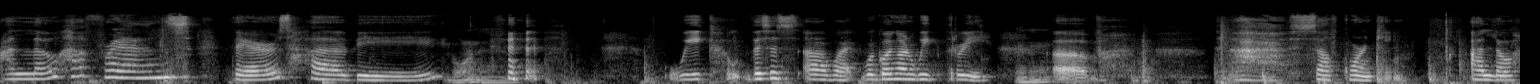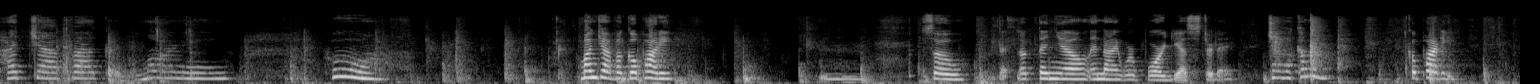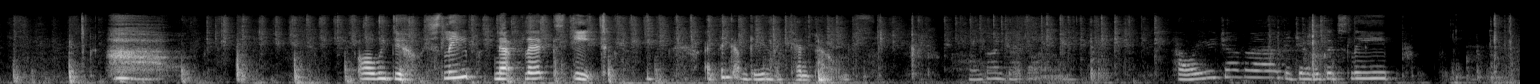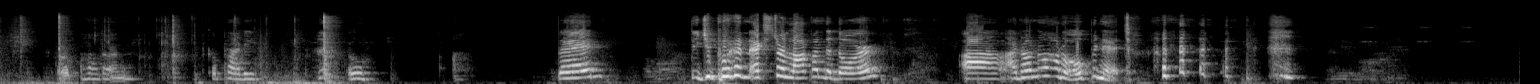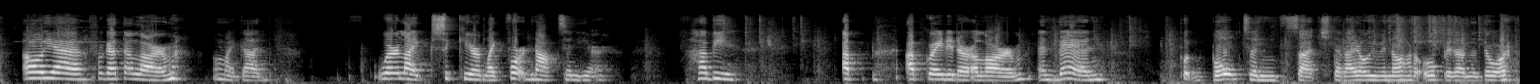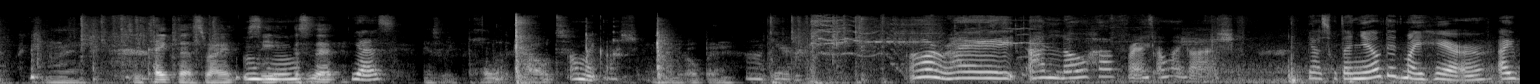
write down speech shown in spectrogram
Aloha, friends. There's hubby. Morning. Week, this is uh, what? We're going on week 3 of self quarantine. Aloha, Java. Good morning. Whew. Come on, Java, go potty. Mm. So, look, Danielle and I were bored yesterday. Java, come on. Go potty. All we do, sleep, Netflix, eat. I think I'm gaining like 10 pounds. Hold on, Java. How are you, Java? Did you have a good sleep? Oh, hold on. Go potty. Oh. Babe? Did you put an extra lock on the door? Uh, I don't know how to open it. oh yeah, forgot the alarm. Oh my god. We're like secured, like Fort Knox in here. Hubby up upgraded our alarm and then put bolts and such that I don't even know how to open on the door. Alright. So you take this, right? Mm-hmm. See, this is it. yes. As we pull it out Oh my gosh. and have it open. Oh dear. All right. Aloha, friends. Oh my gosh. Yeah, so Danielle did my hair. I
